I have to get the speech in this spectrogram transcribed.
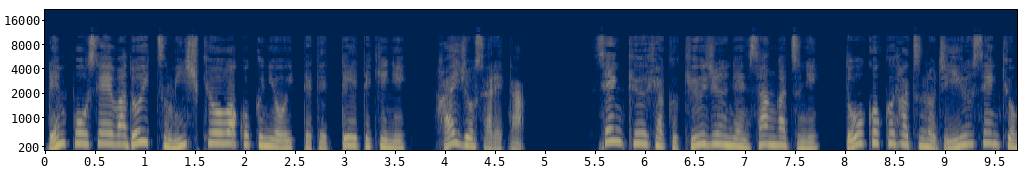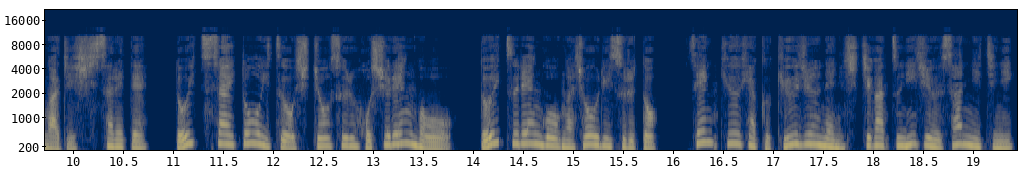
連邦制はドイツ民主共和国において徹底的に排除された。1990年3月に同国発の自由選挙が実施されて、ドイツ再統一を主張する保守連合を、ドイツ連合が勝利すると、1990年7月23日に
